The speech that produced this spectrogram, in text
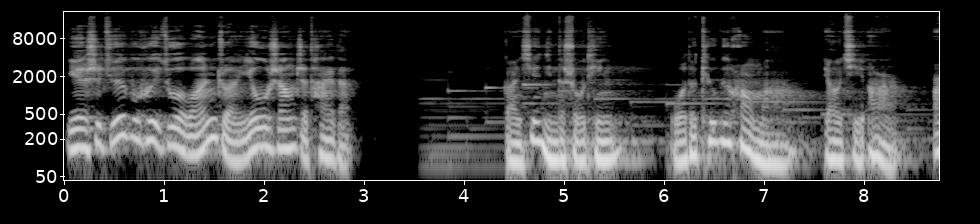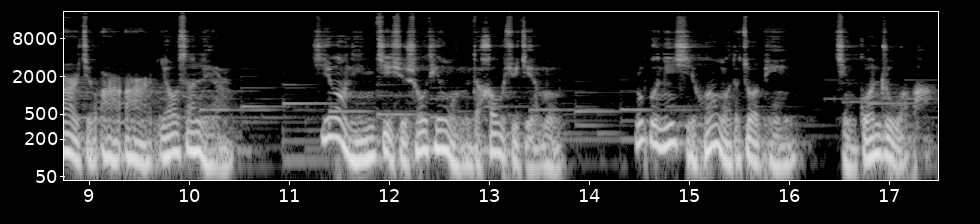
也是绝不会做婉转忧伤之态的。感谢您的收听，我的 QQ 号码幺七二二九二二幺三零，希望您继续收听我们的后续节目。如果您喜欢我的作品，请关注我吧。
